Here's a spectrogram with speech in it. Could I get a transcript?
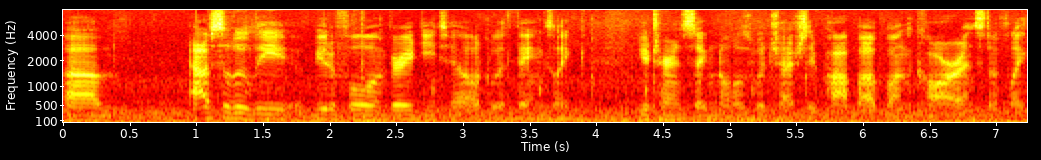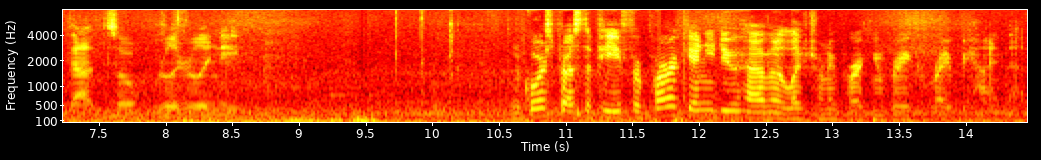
Um, absolutely beautiful and very detailed with things like U-turn signals, which actually pop up on the car and stuff like that. So really, really neat. Of course, press the P for park, and you do have an electronic parking brake right behind that.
